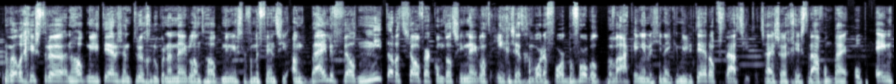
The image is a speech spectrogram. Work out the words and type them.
Hoewel er gisteren een hoop militairen zijn teruggeroepen naar Nederland, hoopt minister van Defensie Ank Bijleveld niet dat het zover komt dat ze in Nederland ingezet gaan worden voor bijvoorbeeld bewaking en dat je in één keer militairen op straat ziet. Dat zei ze gisteravond bij Op 1.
